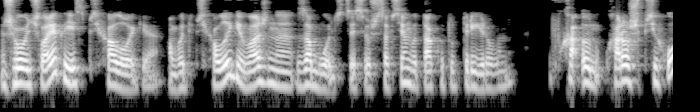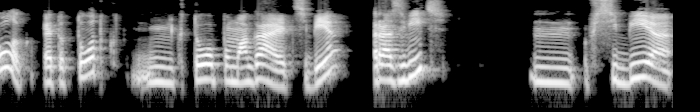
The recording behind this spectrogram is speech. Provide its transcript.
У живого человека есть психология, а в этой психологии важно заботиться, если уж совсем вот так вот утрировано. Э, хороший психолог – это тот, кто помогает тебе развить в себе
